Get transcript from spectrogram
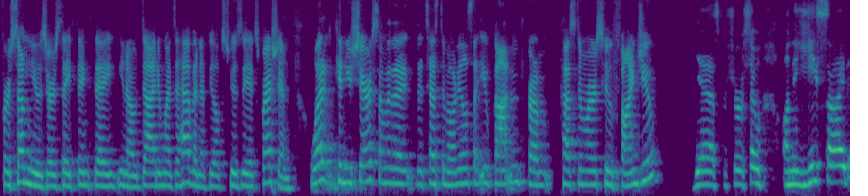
for some users, they think they, you know, died and went to heaven, if you'll excuse the expression. What can you share some of the, the testimonials that you've gotten from customers who find you? Yes, for sure. So on the yeast side,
